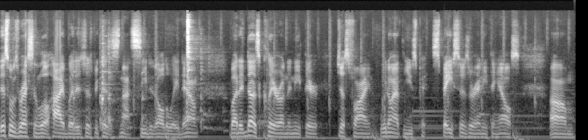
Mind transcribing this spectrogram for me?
this one's resting a little high, but it's just because it's not seated all the way down. But it does clear underneath there just fine. We don't have to use spacers or anything else. Um,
